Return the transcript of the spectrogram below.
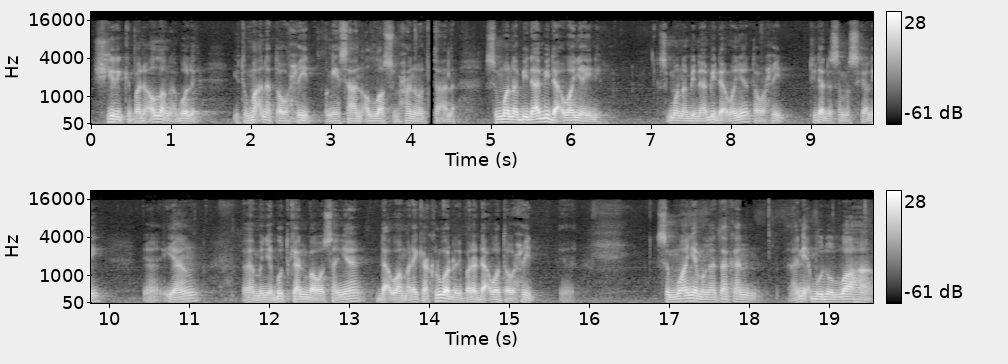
Syirik kepada Allah nggak boleh. Itu makna tauhid, pengesahan Allah subhanahu wa ta'ala. Semua nabi-nabi dakwanya ini. Semua nabi-nabi dakwanya tauhid. Tidak ada sama sekali ya, yang uh, menyebutkan bahwasanya dakwah mereka keluar daripada dakwah tauhid. Ya. Semuanya mengatakan ini abudullah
